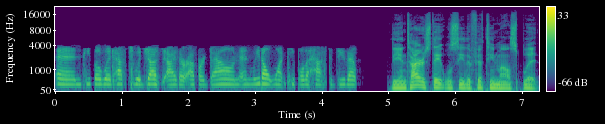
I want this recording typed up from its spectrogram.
and people would have to adjust either up or down and we don't want people to have to do that. The entire state will see the 15 mile split,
